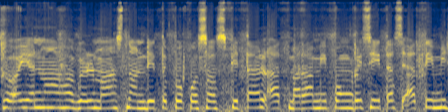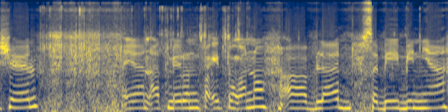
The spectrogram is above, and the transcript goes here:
So ayan mga ka-girl mas, nandito po ko sa ospital at marami pong resita si Ate Michelle. Ayan, at meron pa itong ano, ah, blood sa baby niya.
